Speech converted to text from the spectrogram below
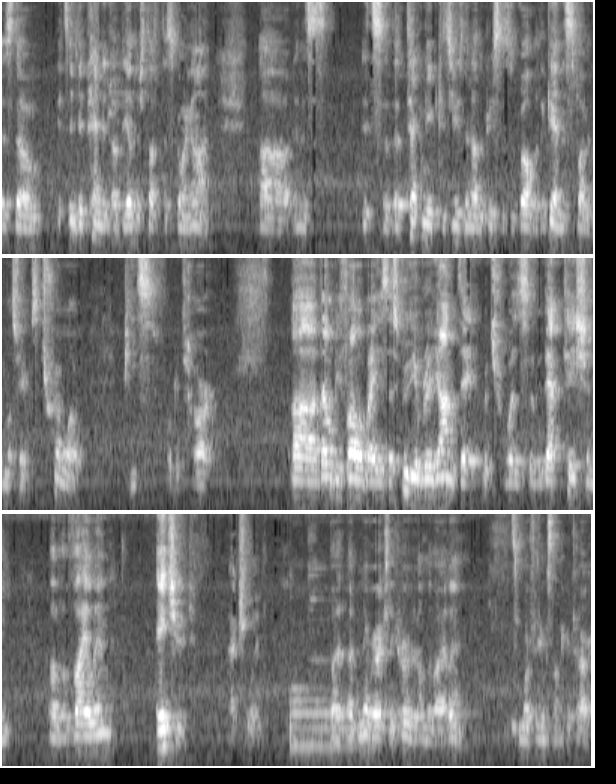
as though it's independent of the other stuff that's going on. Uh, and it's, it's, uh, the technique is used in other pieces as well, but again, this is probably the most famous tremolo piece for guitar. Uh, that'll be followed by his Estudio Brillante, which was an adaptation of a violin etude, actually. But I've never actually heard it on the violin. It's more famous on the guitar.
